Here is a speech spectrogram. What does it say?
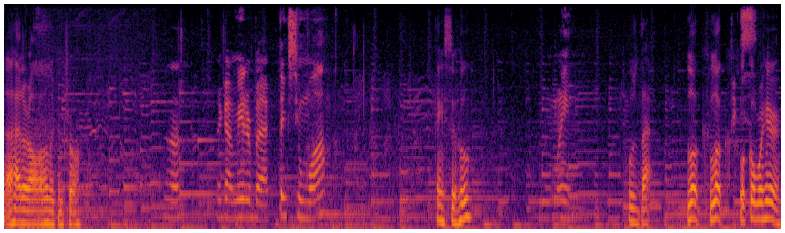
had it all under control. Uh, I got meter back. Thanks to moi. Thanks to who? Me. Who's that? Look! Look! Look over here!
